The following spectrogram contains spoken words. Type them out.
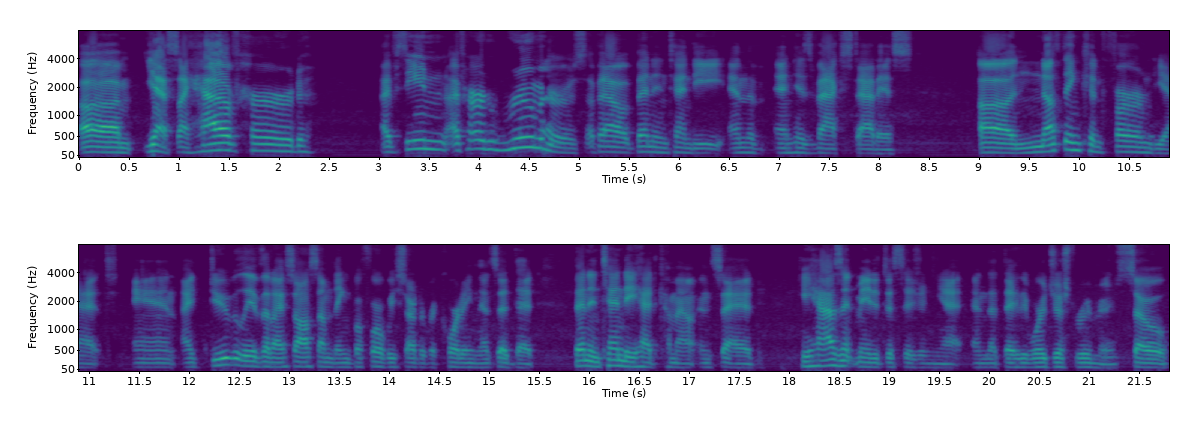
Um, yes, I have heard I've seen I've heard rumors about Benintendi and the and his vax status. Uh, nothing confirmed yet, and I do believe that I saw something before we started recording that said that Benintendi had come out and said he hasn't made a decision yet, and that they were just rumors. So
